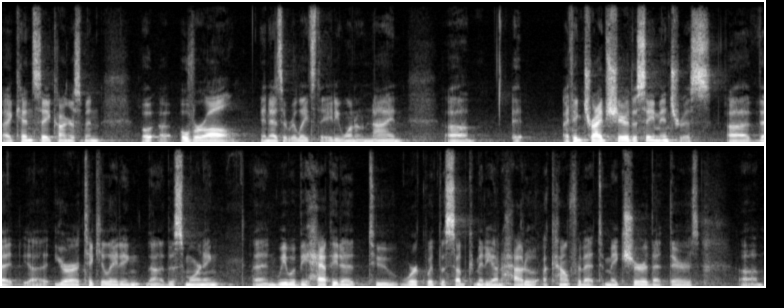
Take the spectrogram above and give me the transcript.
I can say, Congressman, uh, overall, and as it relates to 8109, um, I think tribes share the same interests uh, that uh, you're articulating uh, this morning, and we would be happy to, to work with the subcommittee on how to account for that to make sure that there's um,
